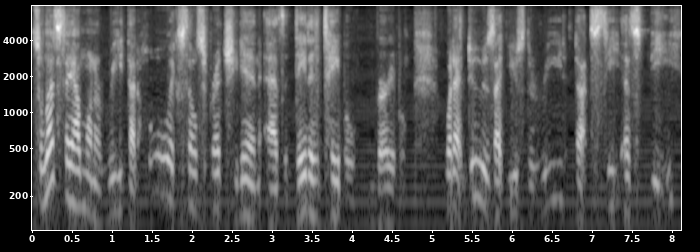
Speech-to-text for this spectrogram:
So let's say I want to read that whole Excel spreadsheet in as a data table variable. What I do is I use the read.csv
